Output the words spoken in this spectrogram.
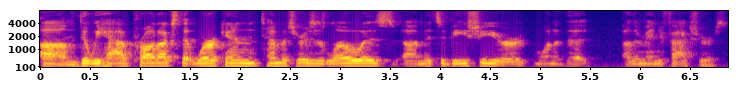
Um, do we have products that work in temperatures as low as uh, Mitsubishi or one of the other manufacturers?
